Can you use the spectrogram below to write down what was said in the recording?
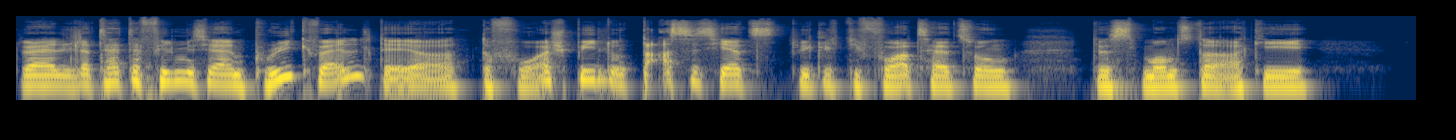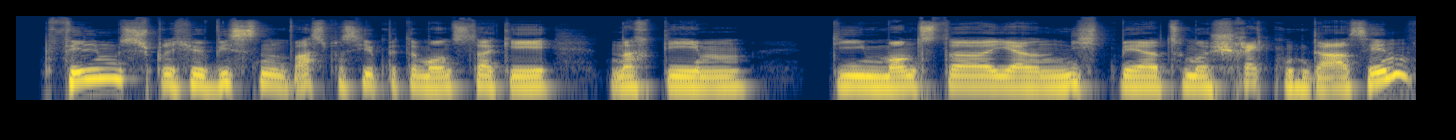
weil der zweite Film ist ja ein Prequel, der ja davor spielt und das ist jetzt wirklich die Fortsetzung des Monster AG Films, sprich wir wissen, was passiert mit der Monster AG, nachdem die Monster ja nicht mehr zum Erschrecken da sind.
